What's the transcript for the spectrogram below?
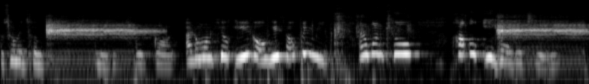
It's coming, it's coming. Amazing. Oh god. I don't want to kill Eagle. He's helping me. I don't want to kill. Hubble Eagle with me?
